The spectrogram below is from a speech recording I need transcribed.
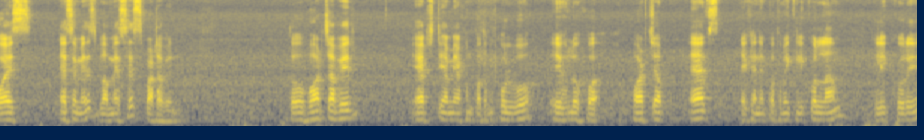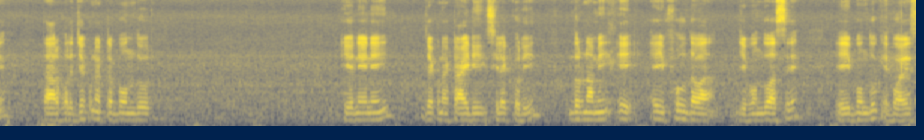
ভয়েস, এস এম এস বা মেসেজ পাঠাবেন। তো হোয়াটসঅ্যাপের অ্যাপসটি আমি এখন প্রথমে খুলব। এই হলো হোয়াটসঅ্যাপ অ্যাপস। এখানে প্রথমে ক্লিক করলাম। ক্লিক করে তারপরে যে কোনো একটা বন্ধুর ইয়ে নিয়ে নেই, যে কোনো একটা আইডি সিলেক্ট করি। ধরুন আমি এই এই ফুল দেওয়া যে বন্ধু আছে, এই বন্ধুকে ভয়েস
